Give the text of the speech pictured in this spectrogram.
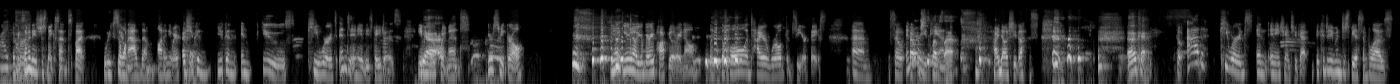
Okay, some of these just make sense, but we still Yeah. want to add them on anywhere because you can you can infuse keywords into any of these pages, even your appointments. You're a sweet girl. You know, you know you're very popular right now. Like the whole entire world can see your face. Um, so Oh, anywhere and you can. that. I know she does. Okay. So add keywords in any chance you get. It could even just be as simple as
